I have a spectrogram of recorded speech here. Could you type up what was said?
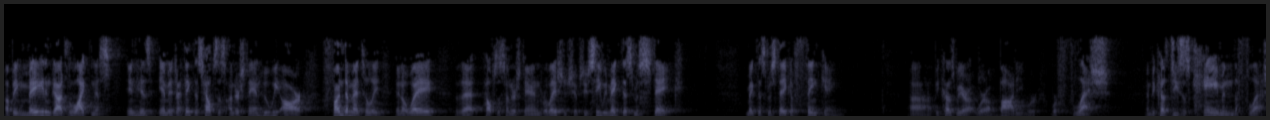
of being made in God's likeness in His image. I think this helps us understand who we are fundamentally in a way that helps us understand relationships. You see, we make this mistake. We make this mistake of thinking uh, because we are, we're a body, we're, we're flesh, and because Jesus came in the flesh.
